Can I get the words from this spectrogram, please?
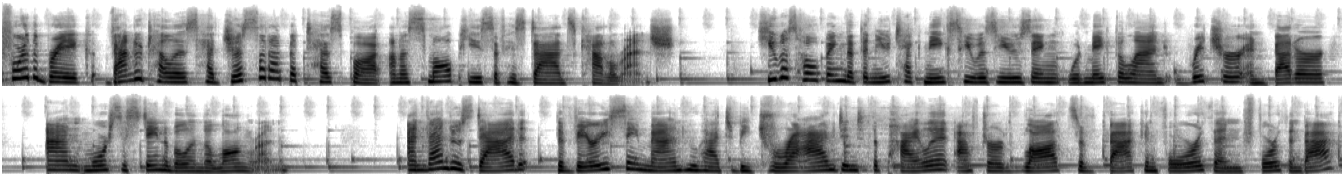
Before the break, Vando had just set up a test plot on a small piece of his dad's cattle ranch. He was hoping that the new techniques he was using would make the land richer and better and more sustainable in the long run. And Vando's dad, the very same man who had to be dragged into the pilot after lots of back and forth and forth and back,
